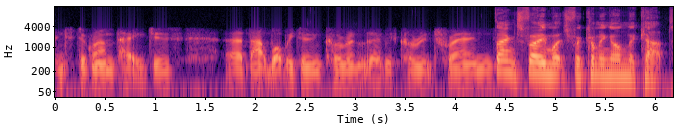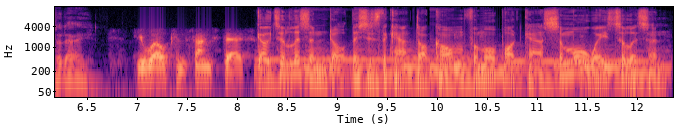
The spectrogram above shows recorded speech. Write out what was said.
Instagram pages uh, about what we're doing currently with current trends. Thanks very much for coming on The Cat today. You're welcome. Thanks, Des. Go to listen.thisisthecat.com for more podcasts and more ways to listen.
